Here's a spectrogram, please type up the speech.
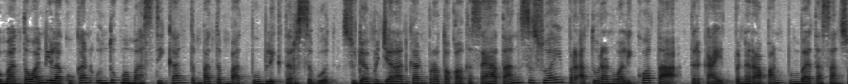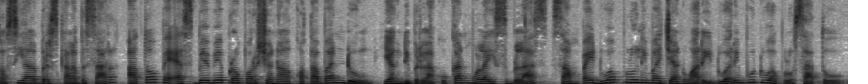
Pemantauan dilakukan untuk memastikan tempat-tempat publik tersebut sudah menjalankan protokol kesehatan sesuai peraturan wali kota terkait penerapan pembatasan sosial berskala besar atau PSBB proporsional Kota Bandung yang diberlakukan mulai 11 sampai 25 Januari 2021.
